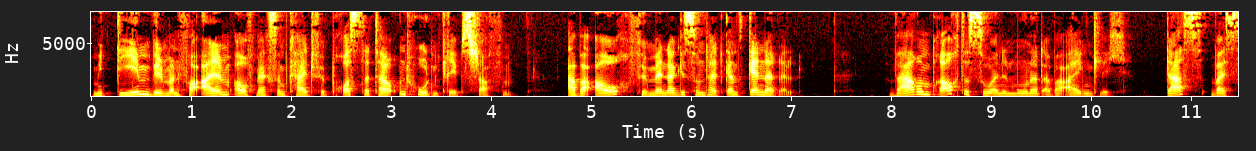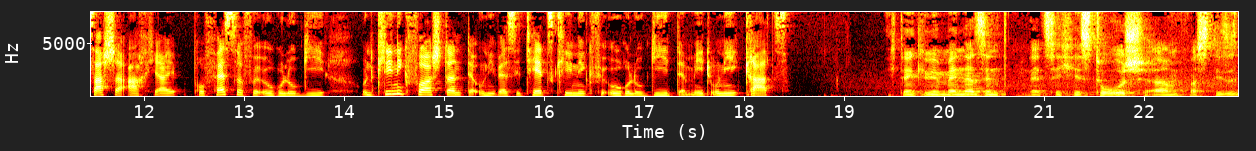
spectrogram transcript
Mit dem will man vor allem Aufmerksamkeit für Prostata- und Hodenkrebs schaffen. Aber auch für Männergesundheit ganz generell. Warum braucht es so einen Monat aber eigentlich? Das weiß Sascha Achjai, Professor für Urologie und Klinikvorstand der Universitätsklinik für Urologie der MedUni Graz. Ich denke, wir Männer sind letztlich historisch, ähm, was diese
